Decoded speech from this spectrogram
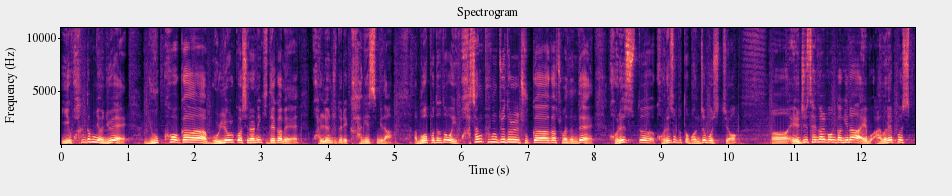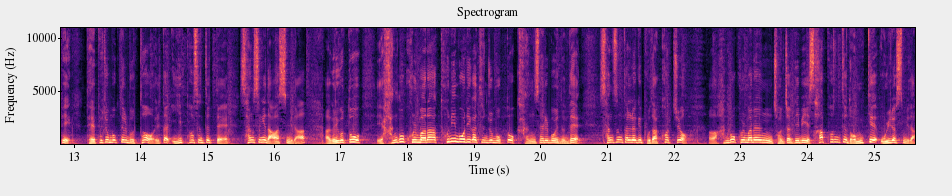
이 황금 연휴에 유커가 몰려올 것이라는 기대감에 관련주들이 강했습니다. 아, 무엇보다도 이 화장품주들 주가가 좋았는데 거래소도, 거래소부터 먼저 보시죠. 어, LG 생활건강이나 아무래퍼시픽 대표 종목들부터 일단 2%대 상승이 나왔습니다. 아, 그리고 또 한국콜마나 토니모리 같은 종목도 강세를 보였는데 상승 탄력이 보다 컸죠. 어, 한국콜마는 전장 대비 4% 넘게 올렸습니다.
